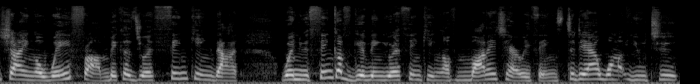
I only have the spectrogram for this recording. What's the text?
shying away from because you're thinking that when you think of giving, you're thinking of monetary things. Today, I want you to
